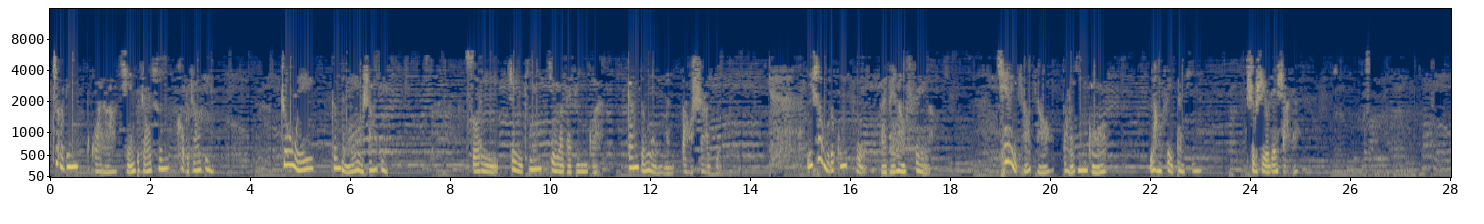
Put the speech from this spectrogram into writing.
这个宾馆啊，前不着村后不着店，周围根本没有商店，所以这一天就要在宾馆。干等我们到十二点，一上午的功夫白白浪费了，千里迢迢到了英国，浪费半天，是不是有点傻呀？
